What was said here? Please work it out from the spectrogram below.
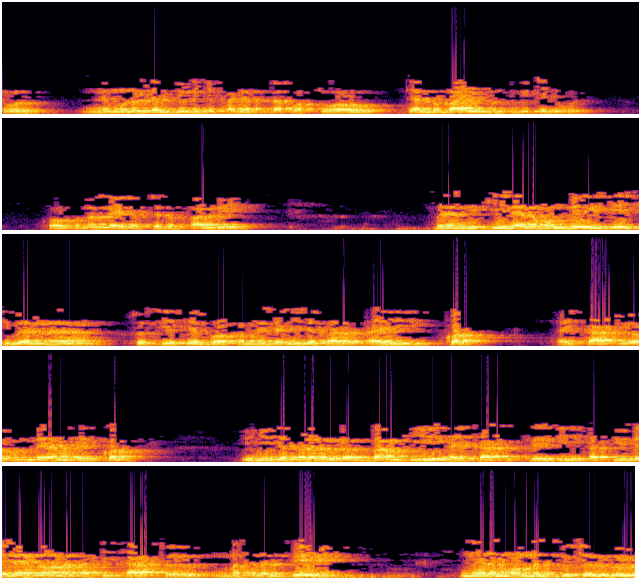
pour ne mënul dem julli ji fajar ndax waxtu woowu kenn du bàyyi bunt bi tëjuwul kooku nan lay def te def faa luye beneen bi kii nee na moom day liggéey ci benn société boo xam ne dañuy defar ay code ay carte yoo xam ne day am ay code yu ñuy defaral banque yi ay carte crédit ak yu demee noona ak i carte masalan PMI nee na moom nag du ca lu dul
